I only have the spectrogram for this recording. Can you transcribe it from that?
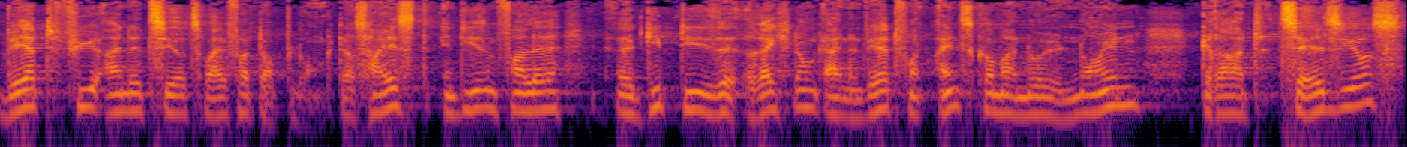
Wert für eine CO2-Verdopplung. Das heißt, in diesem Falle äh, gibt diese Rechnung einen Wert von 1,09 Grad Celsius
